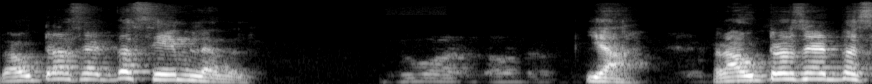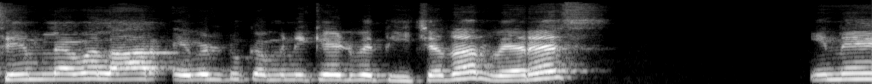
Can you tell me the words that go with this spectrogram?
Routers at the same level. Who are router? yeah. Routers at the same level are able to communicate with each other whereas in a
